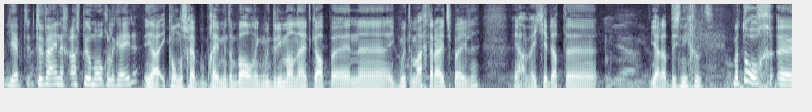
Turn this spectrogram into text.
Je hebt te weinig afspeelmogelijkheden. Ja, ik onderschep op een gegeven moment een bal en ik moet drie man uitkappen en eh, ik moet hem achteruit spelen. Ja, weet je, dat, eh, ja, dat is niet goed. Maar toch, eh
